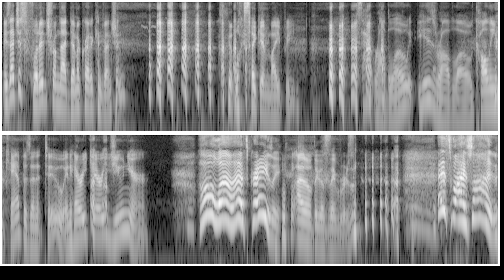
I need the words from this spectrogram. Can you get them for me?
Is that just footage from that Democratic convention? it looks like it might be. Is that Rob Lowe? It is Rob Lowe. Colleen Camp is in it too, and Harry Carey Jr. Oh wow, that's crazy. I don't think that's the same person. that's my son.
